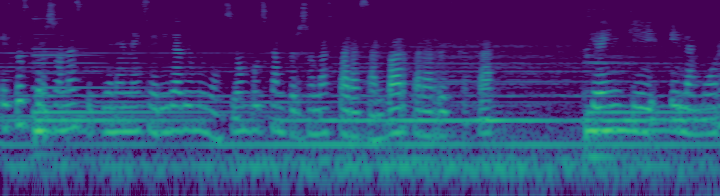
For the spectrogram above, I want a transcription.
Estas personas que tienen esa herida de humillación buscan personas para salvar, para rescatar. Creen que el amor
